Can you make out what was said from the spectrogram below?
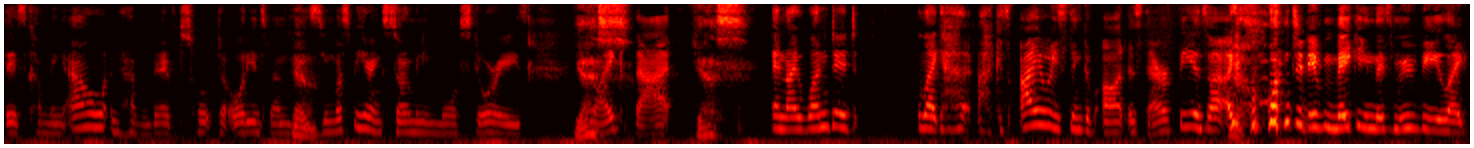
this coming out and having been able to talk to audience members, you must be hearing so many more stories Yes. like that. Yes. And I wondered, like because i always think of art as therapy and so i wondered if making this movie like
